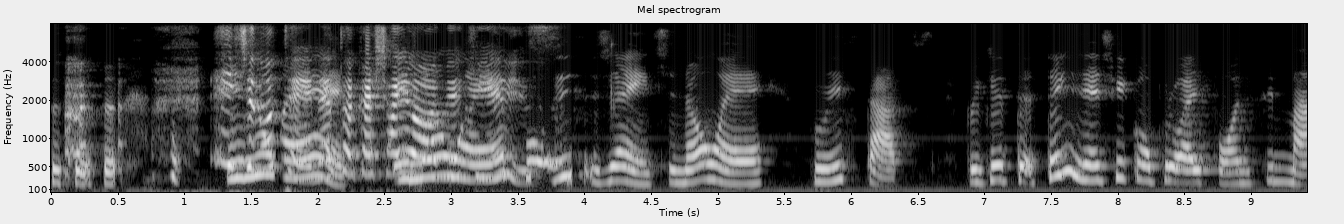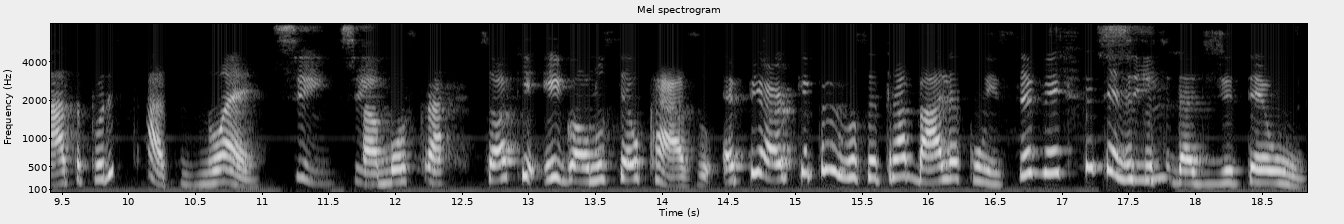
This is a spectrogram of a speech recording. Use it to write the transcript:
a gente não, não tem, né? é, né? Tô com a Xiaomi aqui, é, é isso. Por, gente, não é por status. Porque tem gente que comprou o iPhone e se mata por status, não é? Sim, sim. Pra mostrar. Só que, igual no seu caso, é pior porque você trabalha com isso. Você vê que você tem sim. necessidade de ter um.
